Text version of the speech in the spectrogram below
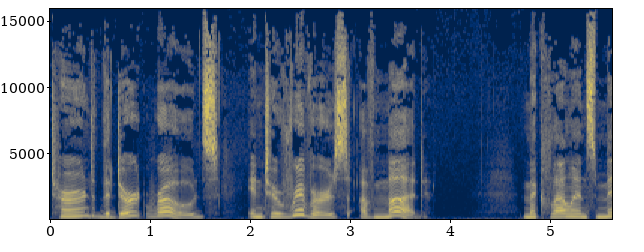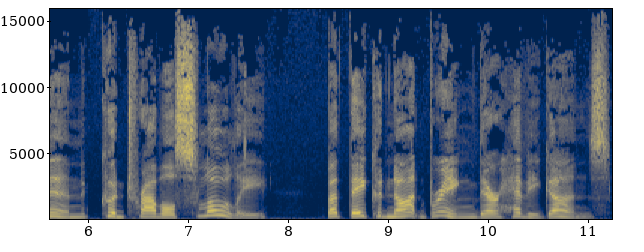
turned the dirt roads into rivers of mud. McClellan's men could travel slowly, but they could not bring their heavy guns.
